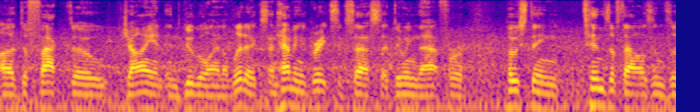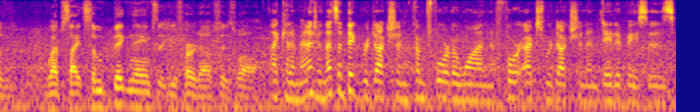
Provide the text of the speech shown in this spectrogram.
a de facto giant in Google Analytics and having a great success at doing that for hosting tens of thousands of websites, some big names that you've heard of as well. I can imagine, that's a big reduction from four to one, 4x reduction in databases.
